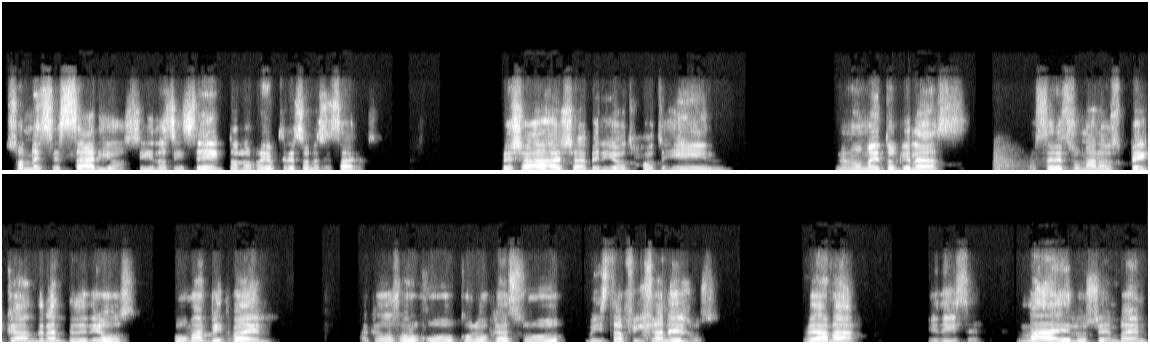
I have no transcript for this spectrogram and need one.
Son necesarios, sí, los insectos, los reptiles son necesarios. En el momento que las los seres humanos pecan delante de Dios, Uma Bitbaem. Akadosh Baruj coloca su vista fija en ellos. Ve amar. Y dice, Ma baem.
